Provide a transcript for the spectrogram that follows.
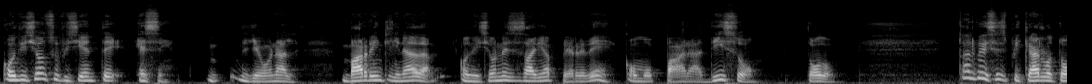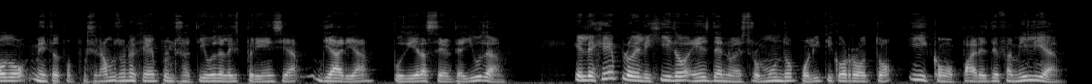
Condición suficiente S, diagonal. Barra inclinada, condición necesaria PRD, como paradiso, todo. Tal vez explicarlo todo mientras proporcionamos un ejemplo ilustrativo de la experiencia diaria pudiera ser de ayuda. El ejemplo elegido es de nuestro mundo político roto y como pares de familia.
